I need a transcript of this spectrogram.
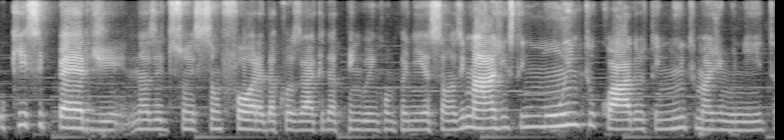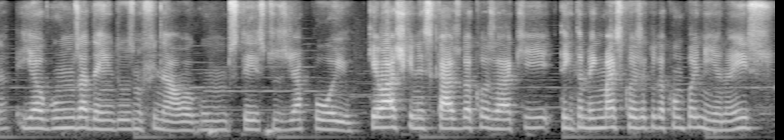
O que se perde nas edições que são fora da COSAC da Penguin Companhia são as imagens. Tem muito quadro, tem muita imagem bonita e alguns adendos no final, alguns textos textos de apoio. Que eu acho que nesse caso da COSAC tem também mais coisa que o da companhia, não é isso?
